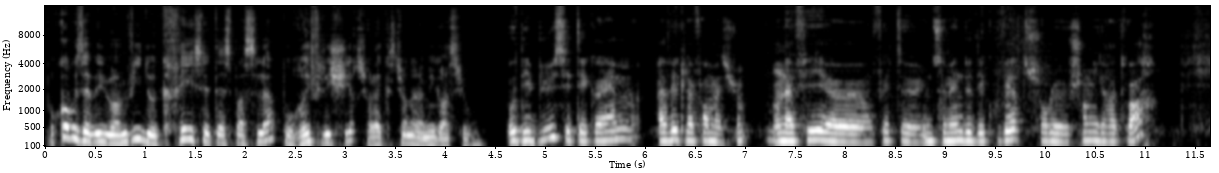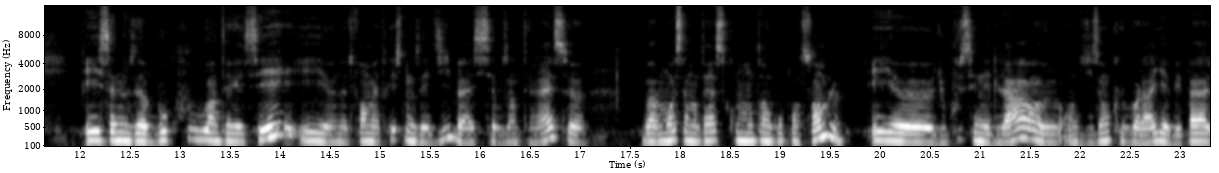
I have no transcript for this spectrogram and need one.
Pourquoi vous avez eu envie de créer cet espace-là pour réfléchir sur la question de la migration? Au début, c'était quand même avec la formation. On a fait euh, en fait euh, une semaine de découverte sur le champ migratoire. Et ça nous a beaucoup intéressé et euh, notre formatrice nous a dit bah si ça vous intéresse euh, bah moi ça m'intéresse qu'on monte un groupe ensemble. Et euh, du coup c'est né de là euh, en disant que voilà il y avait pas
